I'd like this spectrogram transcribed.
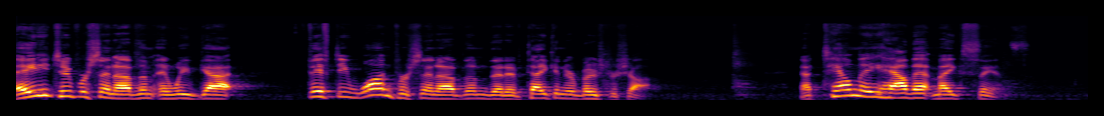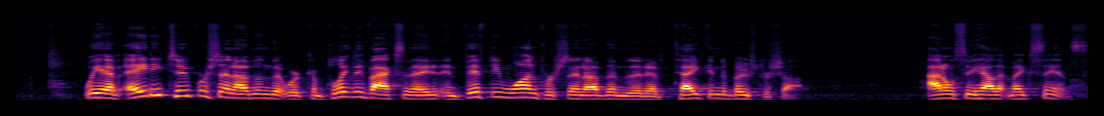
82% of them, and we've got 51% of them that have taken their booster shot. Now tell me how that makes sense. We have 82% of them that were completely vaccinated and 51% of them that have taken the booster shot. I don't see how that makes sense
